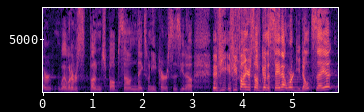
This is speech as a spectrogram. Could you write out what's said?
or whatever SpongeBob sound makes when he curses, you know. If you, if you find yourself going to say that word, you don't say it,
